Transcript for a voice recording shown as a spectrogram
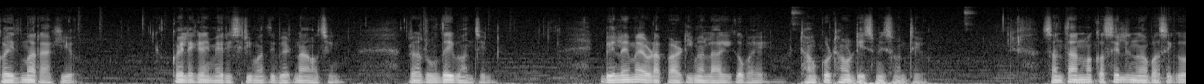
कैदमा राखियो कहिलेकाहीँ मेरी श्रीमती भेट्न आउँछिन् र रुँदै भन्छन् बेलैमा एउटा पार्टीमा लागेको भए ठाउँको ठाउँ डिसमिस हुन्थ्यो। सन्तानमा कसैले नबसेको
